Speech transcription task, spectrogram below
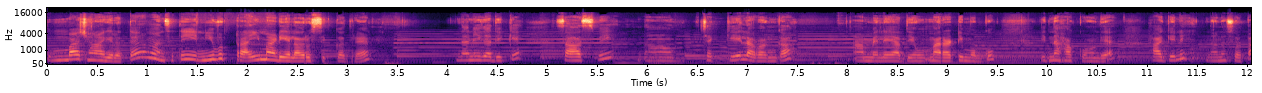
ತುಂಬ ಚೆನ್ನಾಗಿರುತ್ತೆ. ಒಂದು ಸತಿ ನೀವು ಟ್ರೈ ಮಾಡಿ ಎಲ್ಲರೂ ಸಿಕ್ಕಿದ್ರೆ. ನಾನೀಗ ಅದಕ್ಕೆ ಸಾಸಿವೆ ಚಕ್ಕೆ ಲವಂಗ ಆಮೇಲೆ ಅದೇ ಮರಾಠಿ ಮೊಗ್ಗು ಇದನ್ನ ಹಾಕ್ಕೊಂಡೆ ಹಾಗೆಯೇ ನಾನು ಸ್ವಲ್ಪ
